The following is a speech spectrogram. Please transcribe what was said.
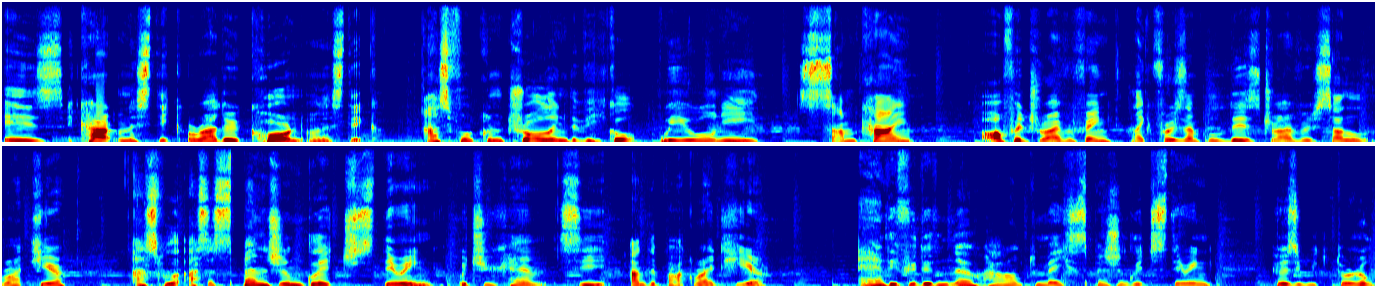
is a cart on a stick or rather a corn on a stick. As for controlling the vehicle we will need some kind of a driver thing like for example this driver saddle right here as well as a suspension glitch steering which you can see at the back right here. And if you didn't know how to make suspension glitch steering here's a tutorial.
